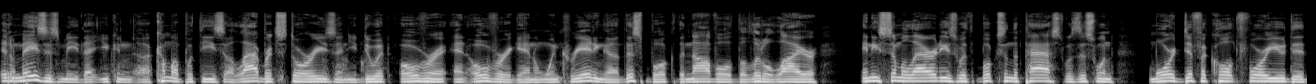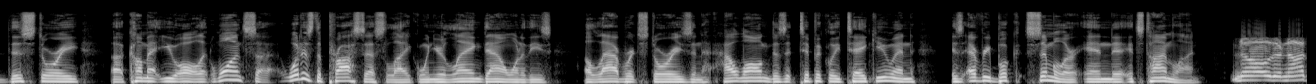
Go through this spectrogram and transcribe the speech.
It amazes me that you can uh, come up with these elaborate stories and you do it over and over again. When creating uh, this book, the novel The Little Liar, any similarities with books in the past? Was this one more difficult for you? Did this story uh, come at you all at once? Uh, what is the process like when you're laying down one of these elaborate stories, and how long does it typically take you? And is every book similar in its timeline? No, they're not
